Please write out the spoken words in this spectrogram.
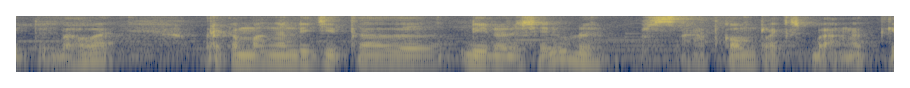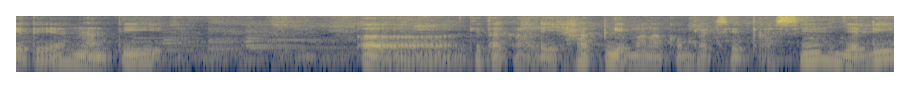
gitu bahwa perkembangan digital di Indonesia ini udah sangat kompleks banget gitu ya. Nanti uh, kita akan lihat gimana kompleksitasnya. Jadi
